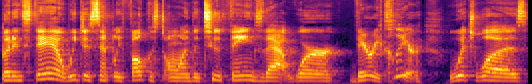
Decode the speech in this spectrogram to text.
But instead, we just simply focused on the two things that were very clear, which was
